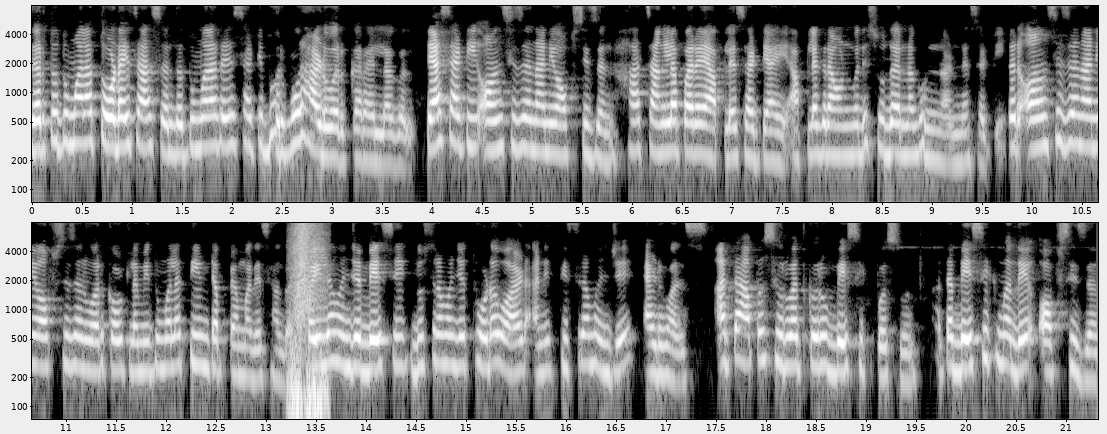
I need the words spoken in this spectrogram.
जर तो तुम्हाला तोडायचा असेल तर तुम्हाला त्याच्यासाठी भरपूर हार्डवर्क करायला लागेल. त्यासाठी ऑन सीझन आणि ऑफ सीझन हा चांगला पर्याय आपल्यासाठी आहे आपल्या ग्राउंडमध्ये सुधारणा घडून आणण्यासाठी. तर ऑन सीझन आणि ऑफ सीझन वर्कआउटला मी तुम्हाला तीन टप्प्यामध्ये सांगत पहिलं म्हणजे बेसिक दुसरं म्हणजे थोडं वाढ आणि तिसरं म्हणजे ऍडव्हान्स आता आपण सुरुवात करू बेसिकपासून. आता बेसिकमध्ये ऑफ सीझन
